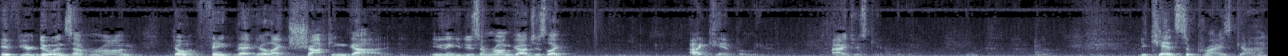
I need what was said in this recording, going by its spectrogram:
if you're doing something wrong, don't think that you're like shocking God. You think you do something wrong, God's just like, I can't believe it. I just can't believe it. You can't surprise God.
